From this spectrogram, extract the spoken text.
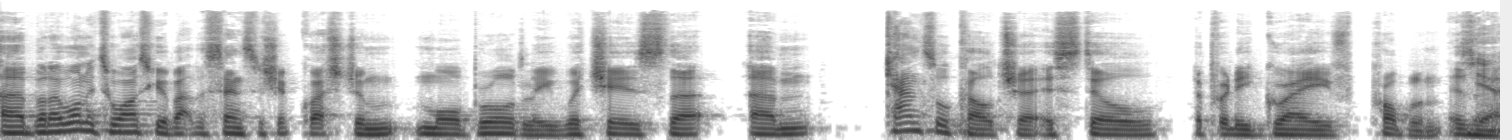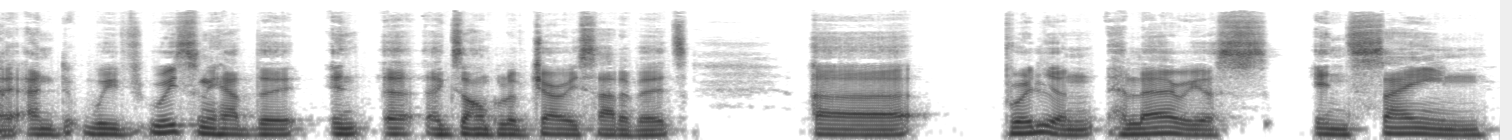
Uh, but I wanted to ask you about the censorship question more broadly, which is that um, cancel culture is still a pretty grave problem, isn't yeah. it? And we've recently had the in, uh, example of Jerry Sadowitz, uh, brilliant, hilarious, insane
